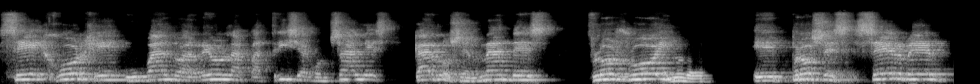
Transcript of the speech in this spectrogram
C. Jorge, Ubaldo Arreola, Patricia González, Carlos Hernández, Flor Roy, eh, Proces Server,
